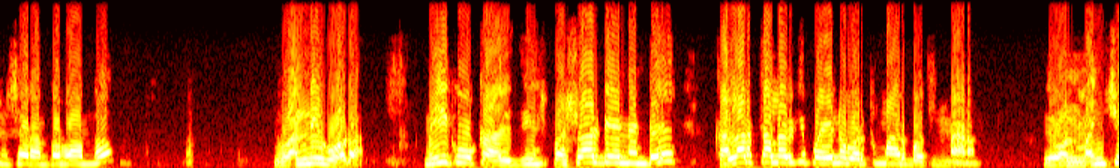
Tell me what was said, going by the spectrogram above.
చూసారు ఎంత బాగుందో? ఇవన్నీ కూడా. మీకు ఒక దీని స్పెషాలిటీ ఏంటంటే కలర్ కలర్కి పైన వర్క్ మారిపోతుంది మేడం. ఇదిగోండి మంచి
